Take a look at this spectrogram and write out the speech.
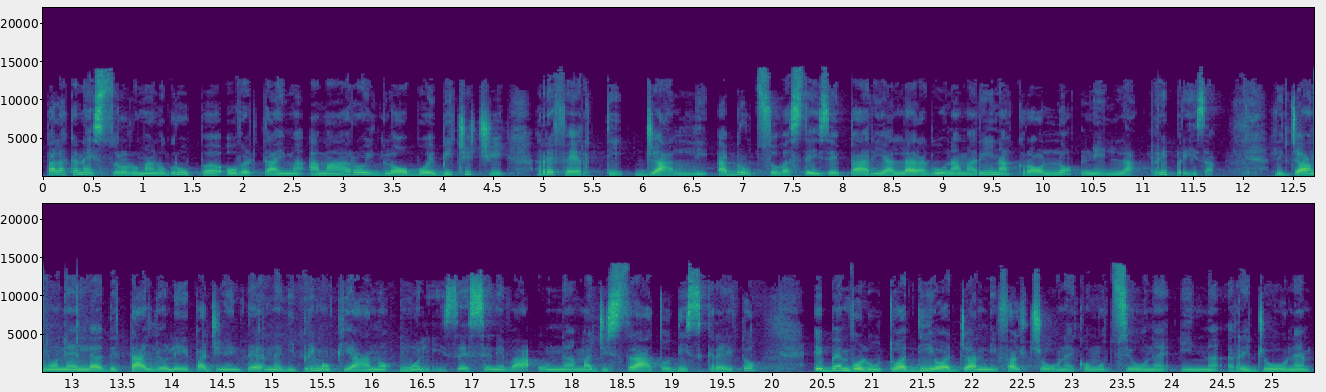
Pallacanestro Romano Group, Overtime Amaro, il Globo e BCC, referti gialli. Abruzzo Vastese pari all'Aragona Marina, crollo nella ripresa. Leggiamo nel dettaglio le pagine interne di primo piano Molise, se ne va un magistrato discreto e ben voluto addio a Gianni Falcione, commozione in regione.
